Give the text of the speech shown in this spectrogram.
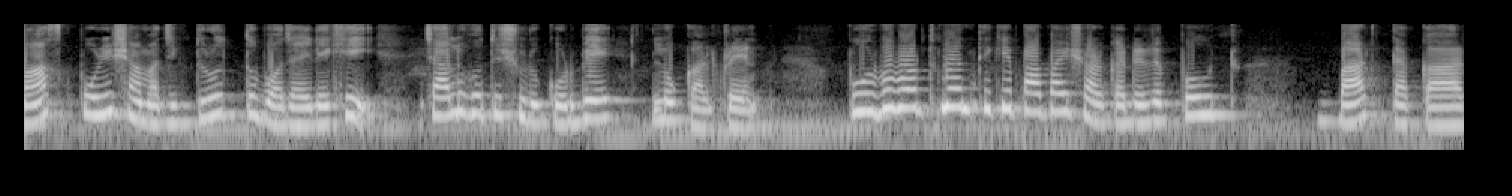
মাস্ক পরি সামাজিক দূরত্ব বজায় রেখেই চালু হতে শুরু করবে লোকাল ট্রেন। পূর্ব বর্ধমান থেকে পাপাই সরকারের রিপোর্ট, বার্তাকার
